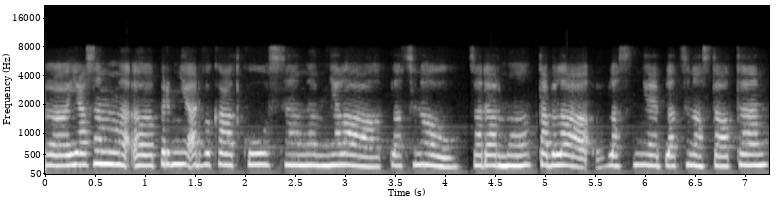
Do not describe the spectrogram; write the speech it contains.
Eh, já jsem eh, první advokátku jsem měla placenou zadarmo. Ta byla vlastně placena státem.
